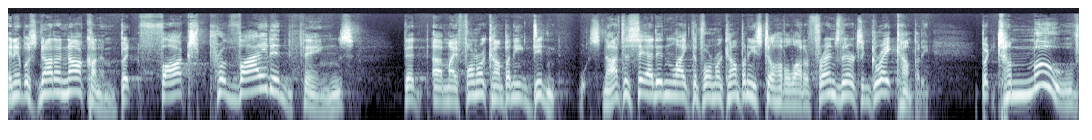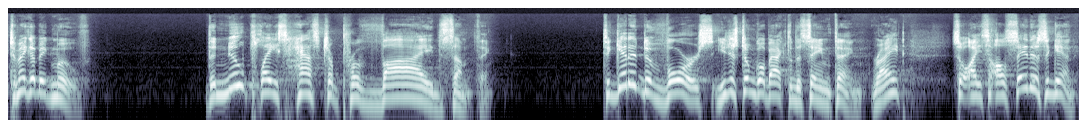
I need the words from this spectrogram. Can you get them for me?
and it was not a knock on them. But Fox provided things that uh, my former company didn't. It's not to say I didn't like the former company. Still have a lot of friends there. It's a great company. But to move, to make a big move, the new place has to provide something. To get a divorce, you just don't go back to the same thing, right? So I, will say this again.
